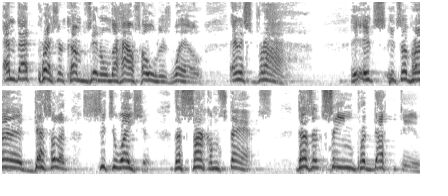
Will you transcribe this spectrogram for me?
and that pressure comes in on the household as well. And it's dry. It's, it's a very desolate situation. The circumstance doesn't seem productive.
